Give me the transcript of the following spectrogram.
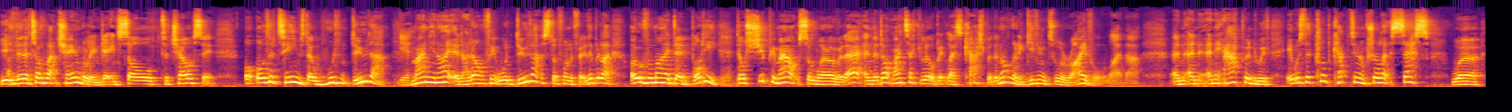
You, they're talking about Chamberlain getting sold to Chelsea. O- other teams, they wouldn't do that. Yeah. Man United, I don't think would do that stuff on the field. They'd be like, over my dead body. They'll ship him out somewhere over there, and they don't mind taking a little bit less cash, but they're not going to give him to a rival like that. And and and it happened with it was the club captain. I'm sure like Cesc were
